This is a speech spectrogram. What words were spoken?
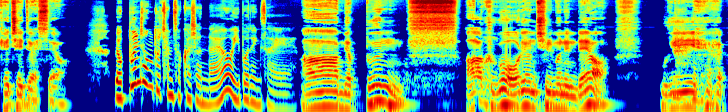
개최됐어요. 몇 분 정도 참석하셨나요? 이번 행사에. 아, 몇 분? 아, 그거 어려운 질문인데요. 우리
